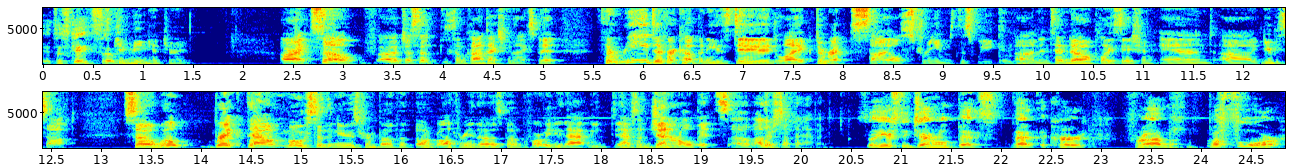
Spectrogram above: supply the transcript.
it's a skate sim. Convenient, right? All right. So uh, just a, some context for the next bit. Three different companies did like direct style streams this week: uh, Nintendo, PlayStation, and uh, Ubisoft. So we'll break down most of the news from both of, of all three of those. But before we do that, we have some general bits of other stuff that happened. So here's the general bits that occurred from before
